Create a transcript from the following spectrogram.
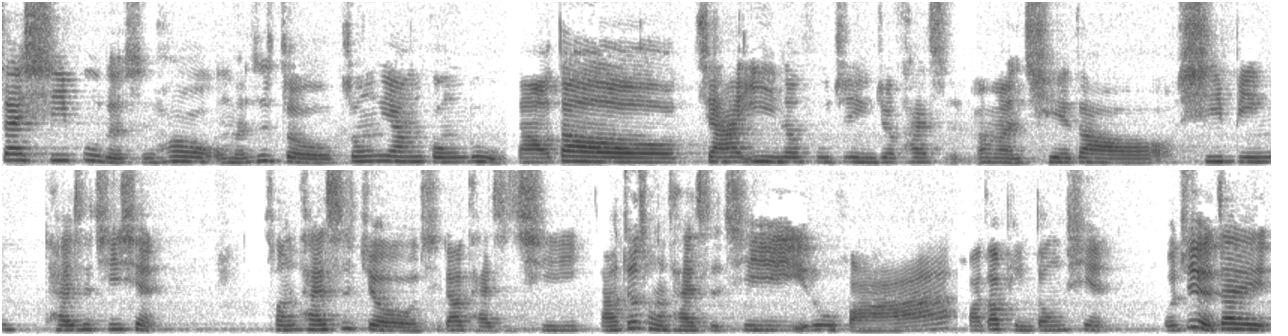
在西部的时候，我们是走中央公路，然后到嘉义那附近就开始慢慢切到西滨台十七线，从台十九骑到台十七，然后就从台十七一路滑滑到屏东线。我记得在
